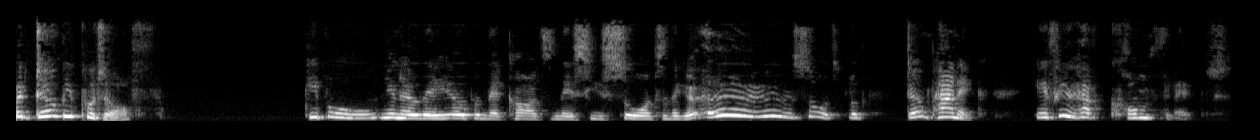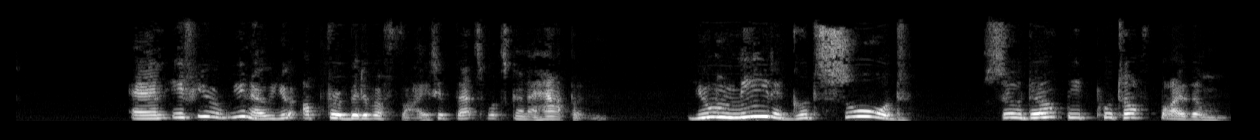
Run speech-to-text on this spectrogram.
But don't be put off. People, you know, they open their cards and they see swords and they go, oh, swords. Look, don't panic. If you have conflict and if you, you know, you're up for a bit of a fight, if that's what's going to happen, you'll need a good sword so don't be put off by them.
